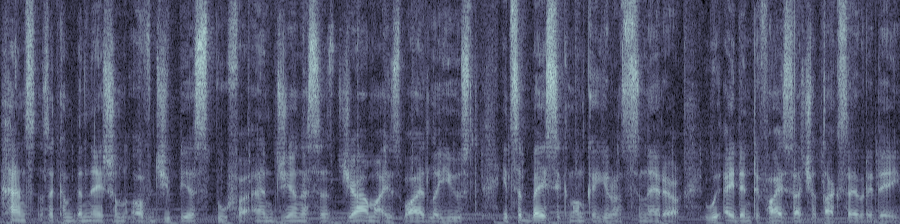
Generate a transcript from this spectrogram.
hence the combination of GPS spoofer and GNSS jammer is widely used. It's a basic non-coherent scenario. We identify such attacks every day.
